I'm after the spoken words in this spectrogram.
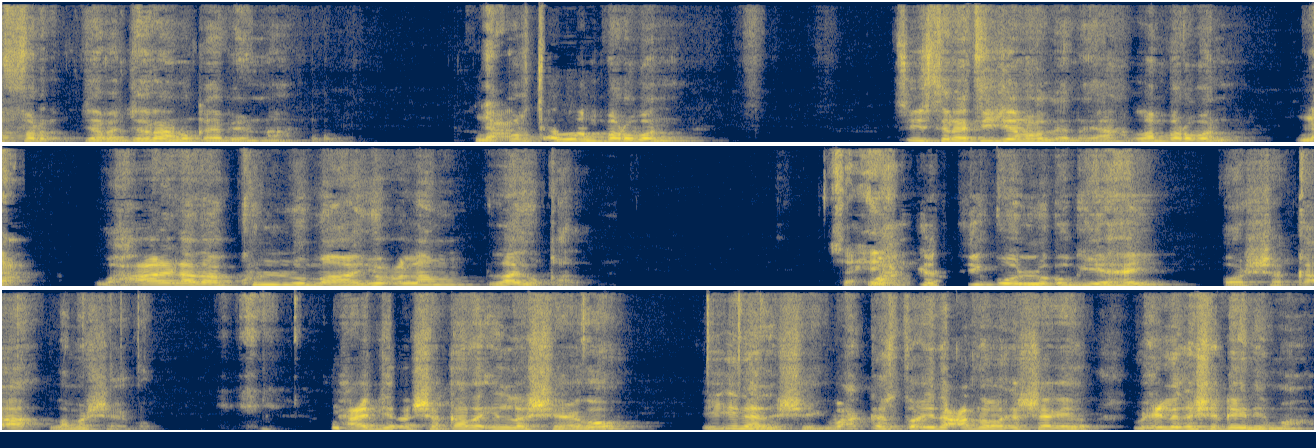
afar jaranjaraan u qaybaynaa horta number one si istaraatiijiyan u hadlaynaya number one. Waxaa la dhahdaa kullu maa yuclam laa yuqaal wax kasti oo la og yahay oo shaqo ah lama sheego waxaa jira shaqada in la sheego iyo inaan la sheegin wax kastoo idaacadda laga sheegayo wixii laga shaqaynaya maaha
